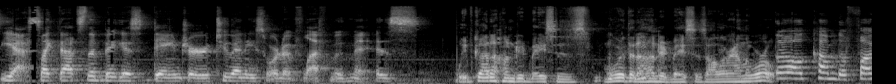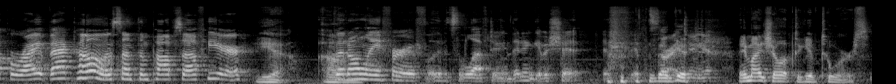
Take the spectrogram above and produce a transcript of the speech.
yes. Like that's the biggest danger to any sort of left movement is We've got 100 bases, more than 100 bases all around the world. they'll come the fuck right back home if something pops off here. Yeah. Um, But only for if, if it's the left doing it. They didn't give a shit if, if it's the right give- doing it. they might show up to give tours.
